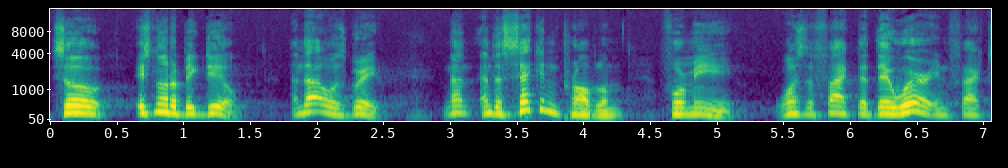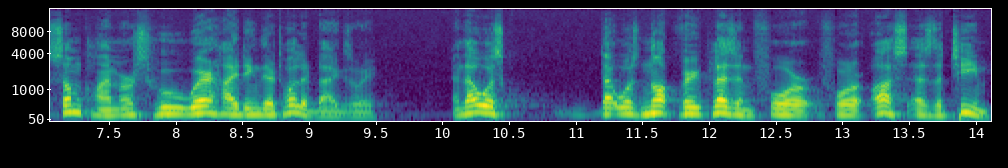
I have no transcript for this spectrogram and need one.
So it's not a big deal. And that was great. And the second problem for me was the fact that there were, in fact, some climbers who were hiding their toilet bags away. And that was, that was not very pleasant for, for us as the team.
